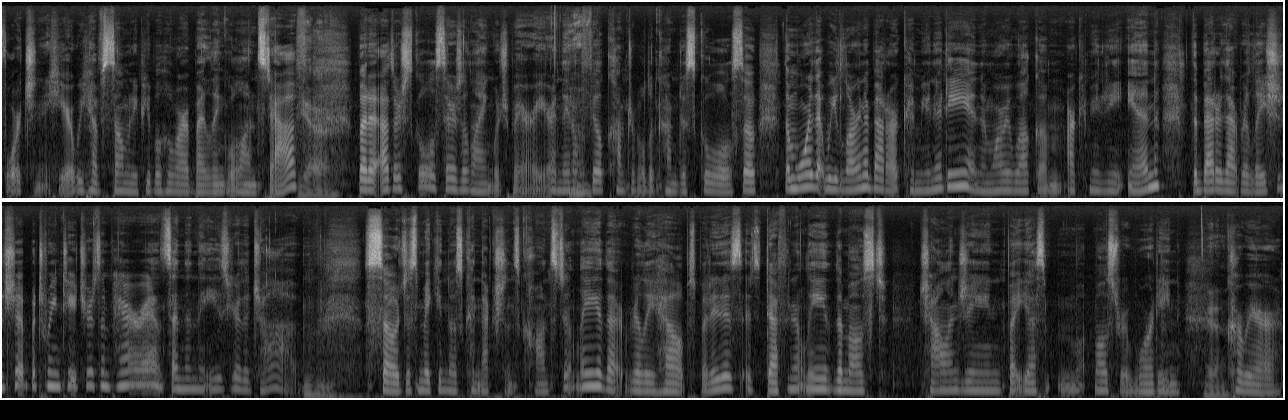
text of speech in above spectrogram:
fortunate here. We have so many people who are bilingual on staff. Yeah. But at other schools, there's a language barrier and they yeah. don't feel comfortable to come to school. So the more that we learn about our community and the more we welcome our community in, the better that relationship between teachers and parents, and then the easier the job. Mm-hmm. So just making those connections constantly that really helps. But it is, it's definitely the most challenging, but yes, m- most rewarding yeah. career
